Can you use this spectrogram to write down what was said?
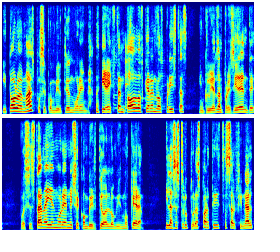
y todo lo demás, pues se convirtió en Morena. y ahí están todos los que eran los pristas, incluyendo al presidente, pues están ahí en Morena y se convirtió en lo mismo que eran. Y las estructuras partidistas al final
